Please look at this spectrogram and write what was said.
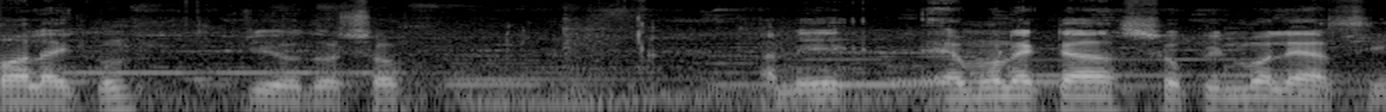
আলাইকুম, প্রিয় দর্শক। আমি এমন একটা শপিং মলে আছি।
